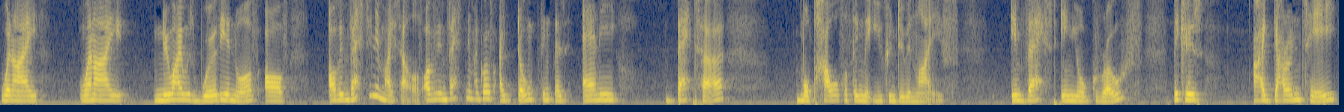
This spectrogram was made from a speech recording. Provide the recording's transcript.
When I, when I, knew I was worthy enough of of investing in myself, of investing in my growth. I don't think there's any better, more powerful thing that you can do in life. Invest in your growth because I guarantee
